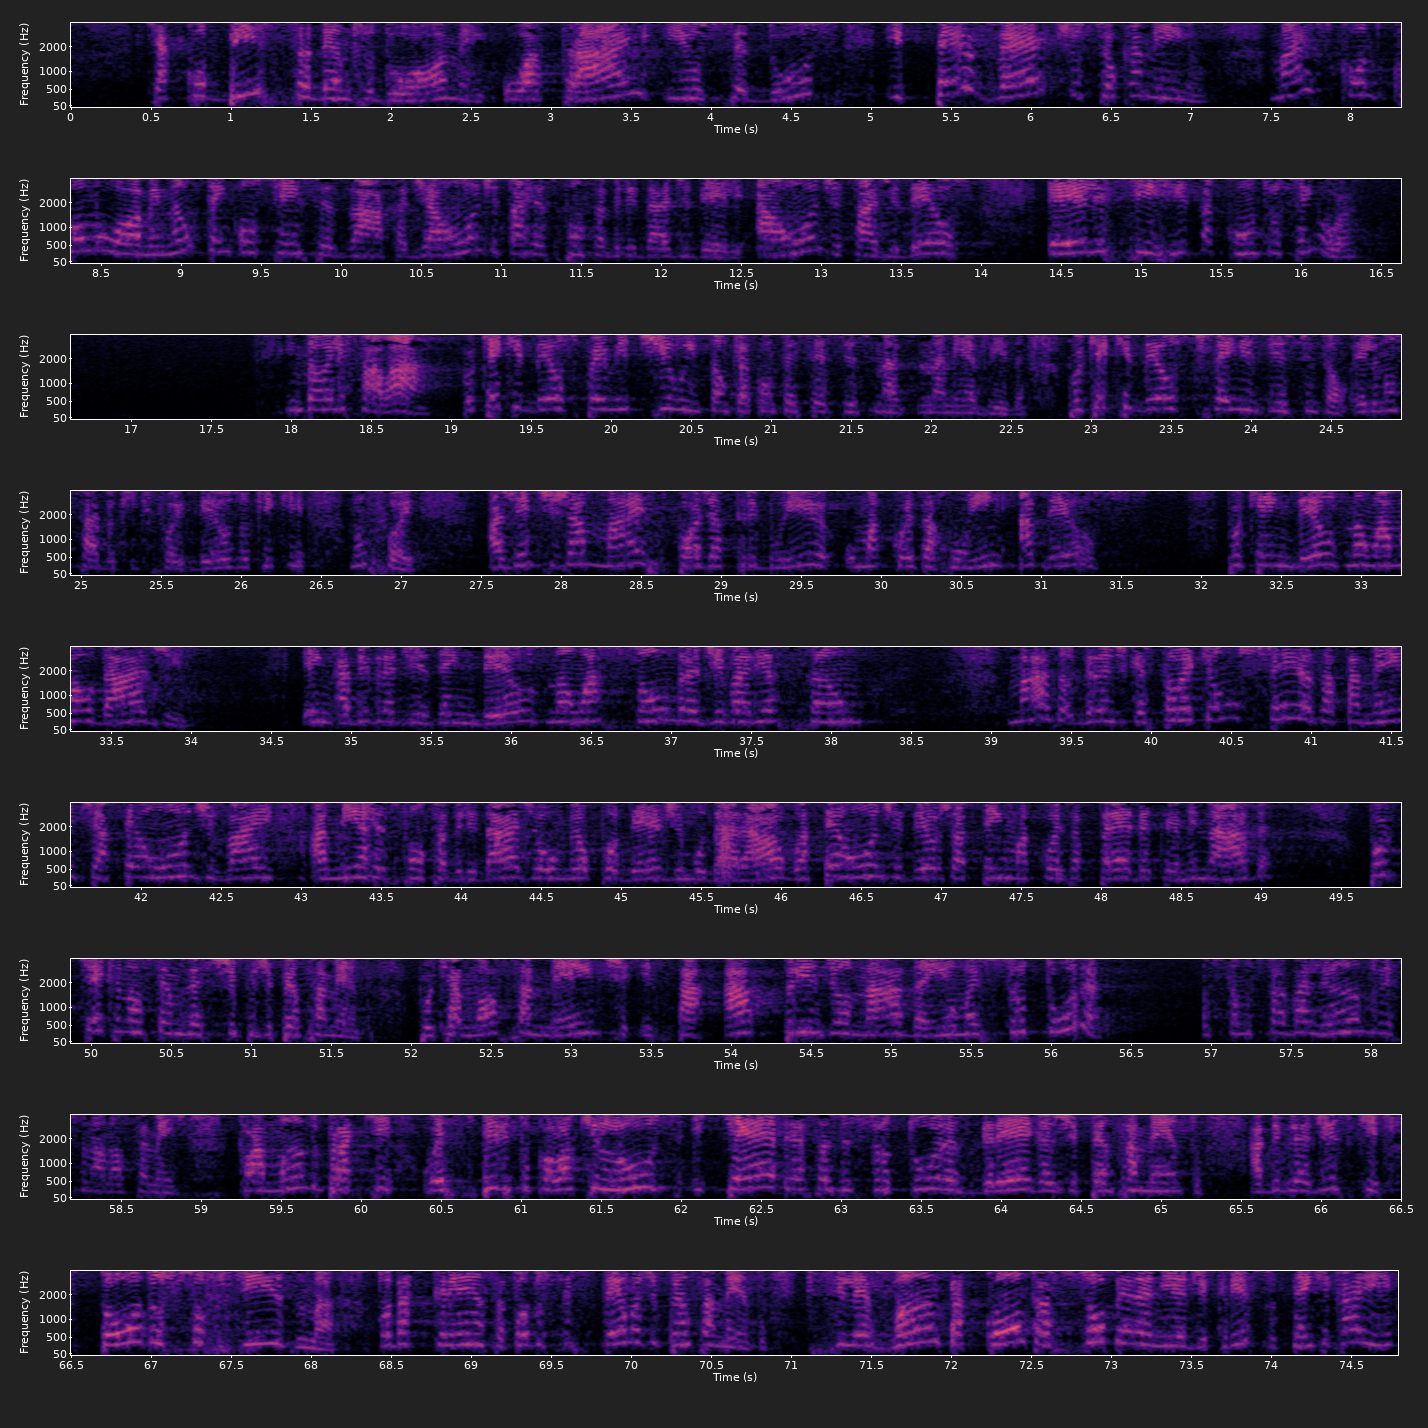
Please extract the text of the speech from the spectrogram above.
que a cobiça dentro do homem o atrai e o seduz e perverte o seu caminho. Mas quando, como o homem não tem consciência exata de aonde está a responsabilidade dele, aonde está de Deus, ele se irrita contra o Senhor. Então ele fala, ah, por que, que Deus permitiu então que acontecesse isso na, na minha vida? Por que, que Deus fez isso então? Ele não sabe o que, que foi Deus, o que, que não foi. A gente jamais pode atribuir uma coisa ruim a Deus. Porque em Deus não há maldade. Em, a Bíblia diz: em Deus não há sombra de variação. Mas a grande questão é que eu não sei exatamente até onde vai a minha responsabilidade ou o meu poder de mudar algo, até onde Deus já tem uma coisa pré-determinada. Por que, que nós temos esse tipo de pensamento? Porque a nossa mente está aprisionada em uma estrutura. Nós estamos trabalhando isso na nossa mente, clamando para que o Espírito coloque luz e quebre essas estruturas gregas de pensamento. A Bíblia diz que todo sofisma, toda crença, todo sistema de pensamento que se levanta contra a soberania de Cristo tem que cair.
